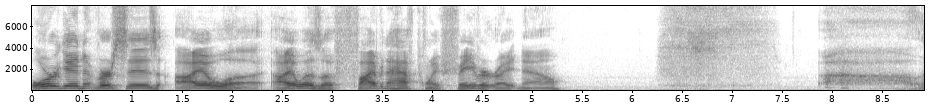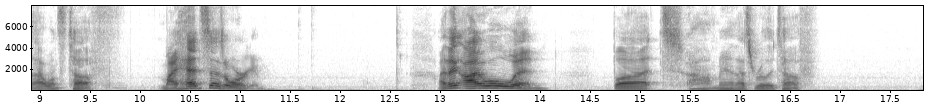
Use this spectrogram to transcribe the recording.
Oregon versus Iowa. Iowa's a five and a half point favorite right now. Oh, that one's tough. My head says Oregon. I think Iowa will win, but oh man, that's really tough.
